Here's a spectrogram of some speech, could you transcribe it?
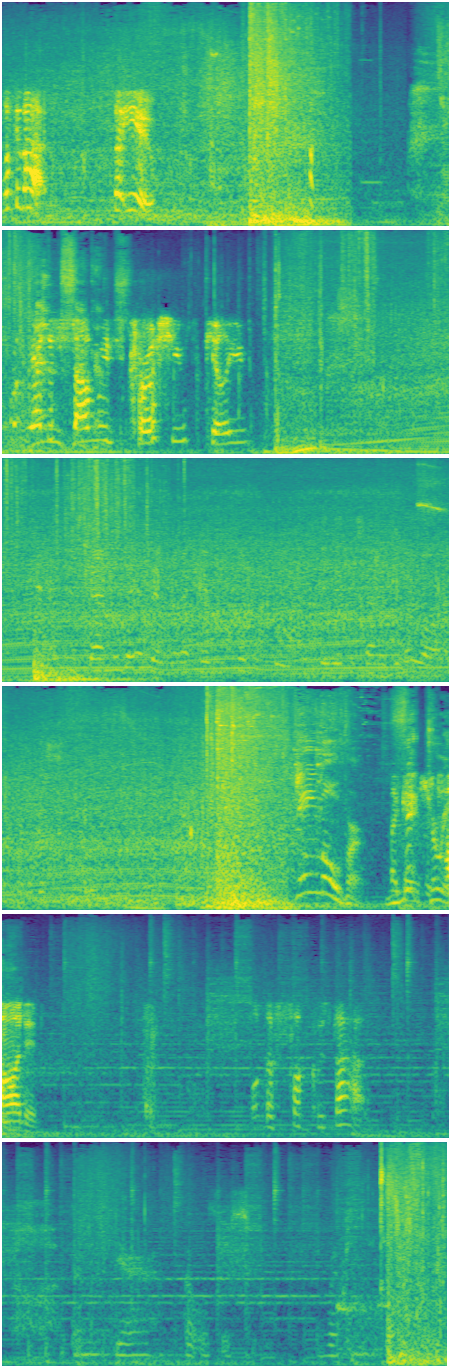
Look at that! Is that you? You had a sandwich seconds. crush you to kill you? Standing there, then when I came in front of you, they decided, you know what, I'm gonna just Game over. That game's Victory. retarded. What the fuck was that? Yeah, that was just wrecking.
